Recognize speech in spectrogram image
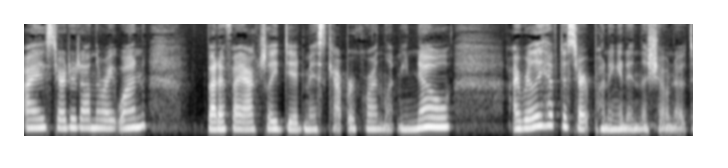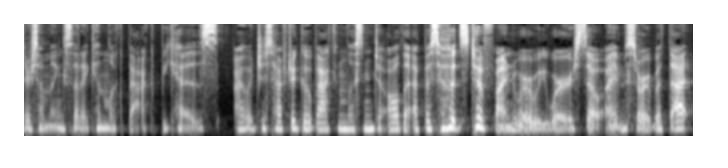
I started on the right one, but if I actually did miss Capricorn, let me know. I really have to start putting it in the show notes or something so that I can look back because I would just have to go back and listen to all the episodes to find where we were. So I'm sorry about that.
